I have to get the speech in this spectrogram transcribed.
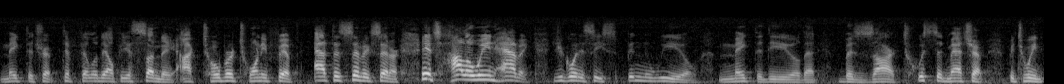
make the trip to Philadelphia Sunday, October 25th at the Civic Center. It's Halloween Havoc. You're going to see Spin the Wheel, Make the Deal, that bizarre, twisted matchup between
